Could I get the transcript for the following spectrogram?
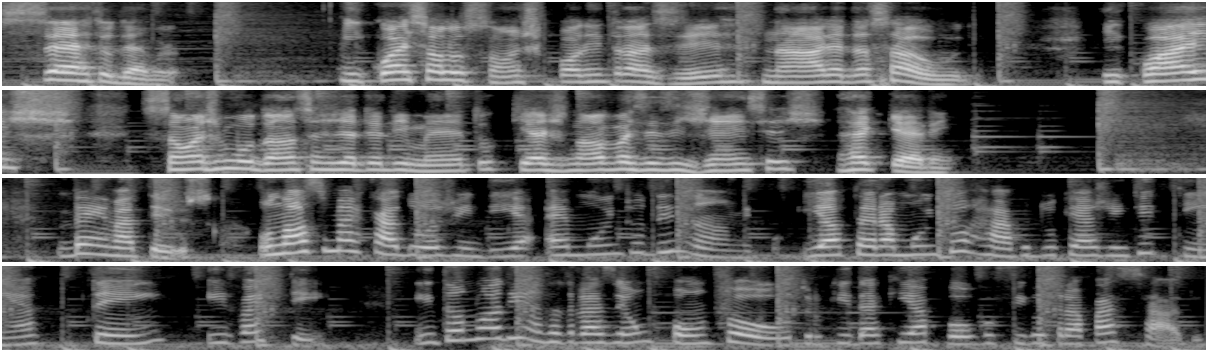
Certo, Débora. E quais soluções podem trazer na área da saúde? E quais são as mudanças de atendimento que as novas exigências requerem? Bem, Matheus, o nosso mercado hoje em dia é muito dinâmico e altera muito rápido o que a gente tinha, tem e vai ter. Então não adianta trazer um ponto ou outro que daqui a pouco fica ultrapassado.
